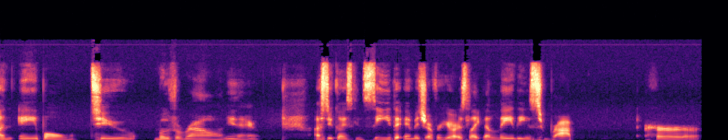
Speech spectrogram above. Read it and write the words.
unable to move around, you know. As you guys can see, the image over here is like a lady is wrapped. Her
